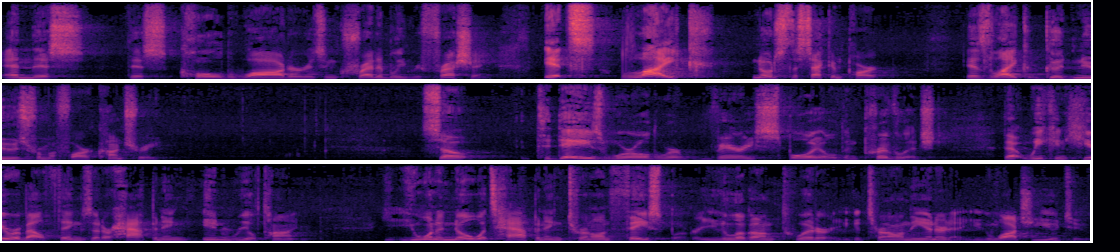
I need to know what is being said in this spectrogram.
and this, this cold water is incredibly refreshing. It's like, notice the second part, is like good news from a far country. So, today's world, we're very spoiled and privileged that we can hear about things that are happening in real time. You want to know what's happening, turn on Facebook, or you can look on Twitter, you can turn on the internet, you can watch YouTube,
